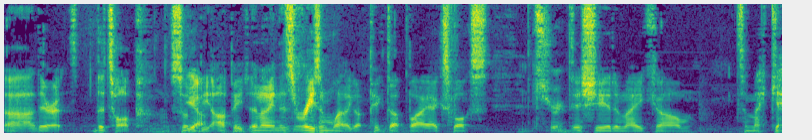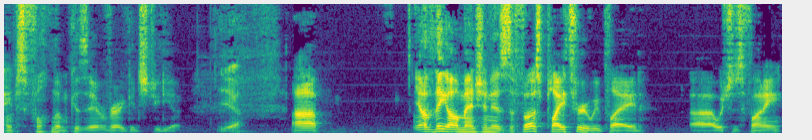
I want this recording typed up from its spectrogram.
uh, they're at the top sort of Yeah. the RPG. And I mean, there's a reason why they got picked up by Xbox true. this year to make um, to make games for them because they're a very good studio. Yeah. Uh, the other thing I'll mention is the first playthrough we played, uh, which was funny.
